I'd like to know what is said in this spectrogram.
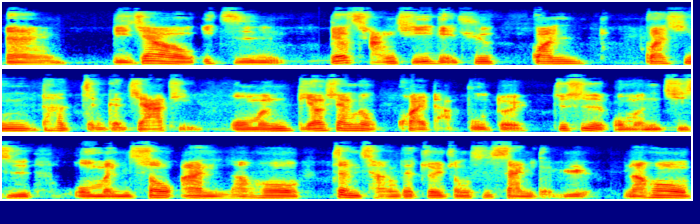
嗯比较一直比较长期一点去。关关心他整个家庭，我们比较像那种快打部队，就是我们其实我们收案，然后正常的追踪是三个月，然后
